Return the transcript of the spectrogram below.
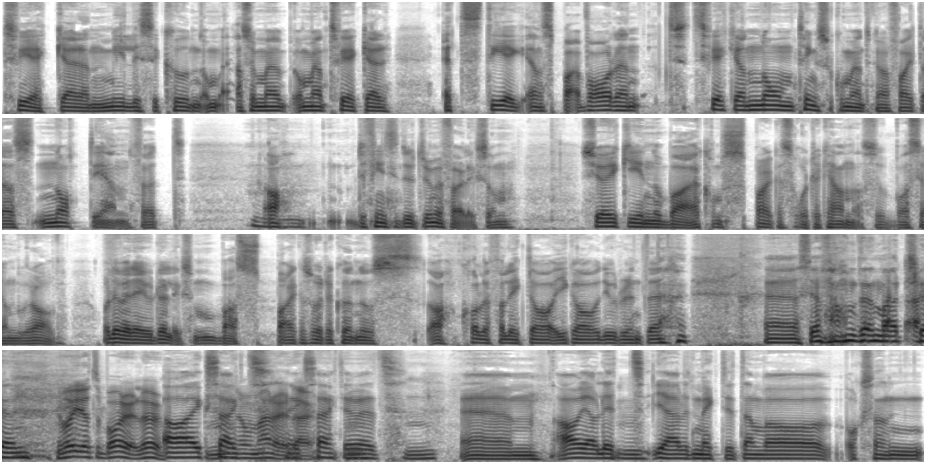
tvekar en millisekund, om, alltså om jag, om jag tvekar ett steg, en spa, var den, tvekar jag någonting så kommer jag inte kunna fightas något igen för att ja, det finns inte utrymme för det, liksom. Så jag gick in och bara, jag kommer sparka så hårt jag kan, alltså bara se om det går av. Och det var det jag gjorde liksom, bara sparka så hårt jag kunde och ja, kolla ifall det gick av, gick av, det gjorde det inte. Eh, så jag vann den matchen. Det var i Göteborg, eller hur? Ja exakt, Mm, jag där. exakt jag Mm. vet. Mm. Ehm, ja jävligt, Mm. jävligt mäktigt. Den var också en,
